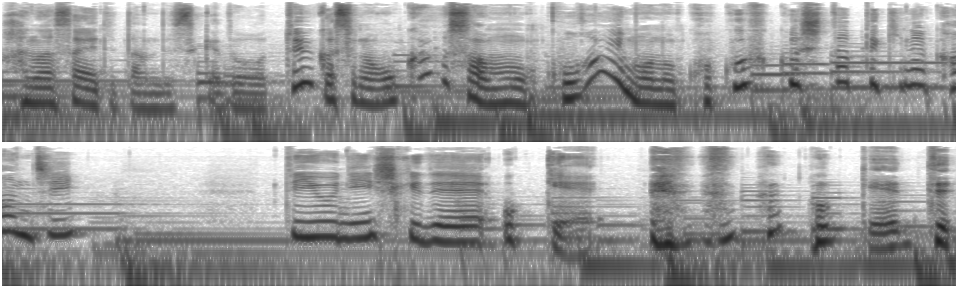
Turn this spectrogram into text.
話されてたんですけどというかそのお母さんも怖いもの克服した的な感じっていう認識で OK?OK って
